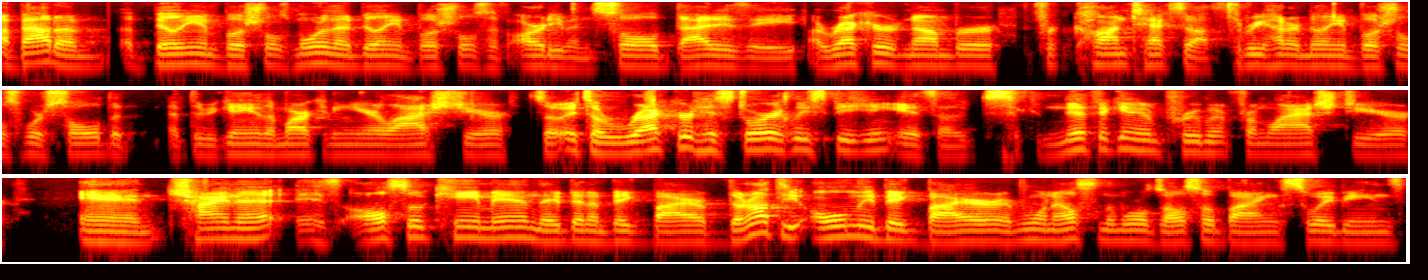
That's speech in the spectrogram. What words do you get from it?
about a, a, billion bushels, more than a billion bushels have already been sold. That is a, a record number. For context, about 300 million bushels were sold at, at the beginning of the marketing year last year. So it's a record historically speaking. It's a significant improvement from last year. And China has also came in. They've been a big buyer. They're not the only big buyer. Everyone else in the world is also buying soybeans.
